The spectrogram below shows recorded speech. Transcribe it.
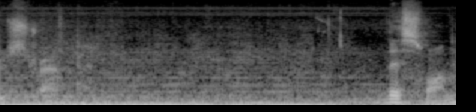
Bootstrap this one.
